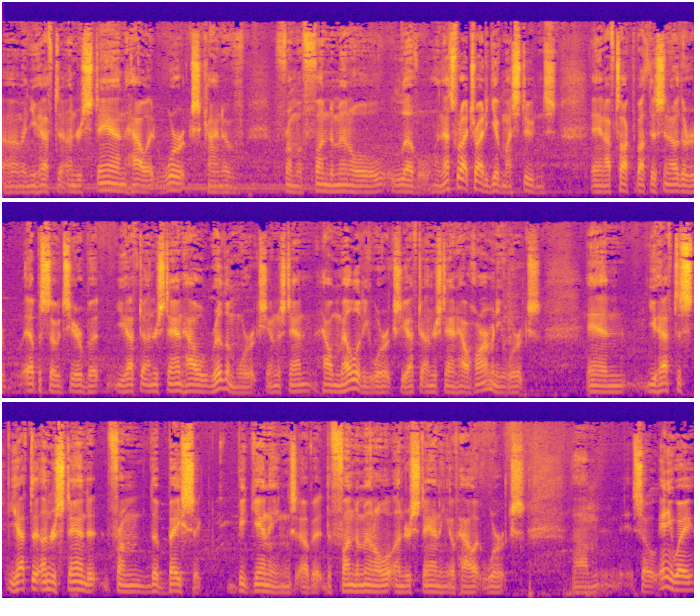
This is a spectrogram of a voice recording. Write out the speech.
um, and you have to understand how it works kind of from a fundamental level. And that's what I try to give my students. And I've talked about this in other episodes here, but you have to understand how rhythm works. You understand how melody works. You have to understand how harmony works. And you have to you have to understand it from the basic beginnings of it, the fundamental understanding of how it works. Um, so anyway,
